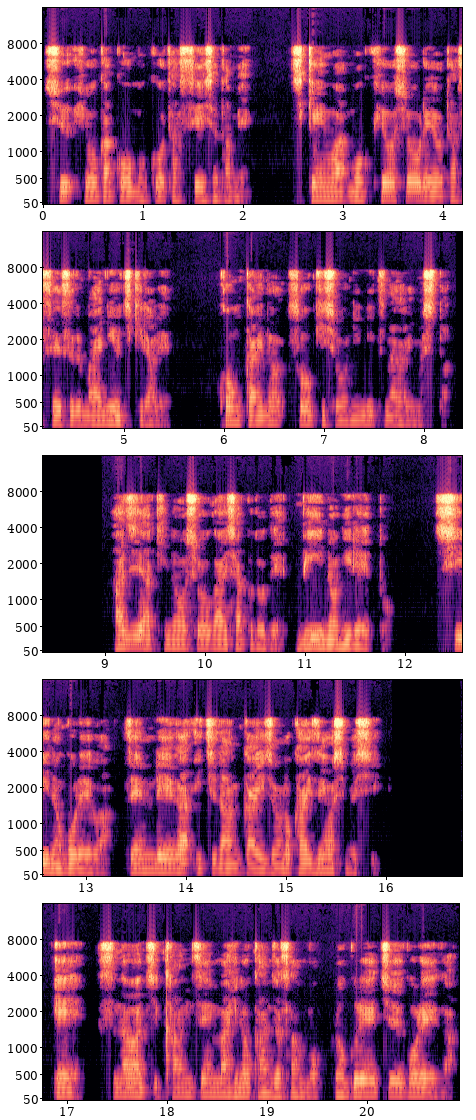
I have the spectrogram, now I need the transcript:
主評価項目を達成したため、治験は目標症例を達成する前に打ち切られ、今回の早期承認につながりました。アジア機能障害尺度で B の2例と C の5例は前例が1段階以上の改善を示し、A、すなわち完全麻痺の患者さんも6例中5例が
